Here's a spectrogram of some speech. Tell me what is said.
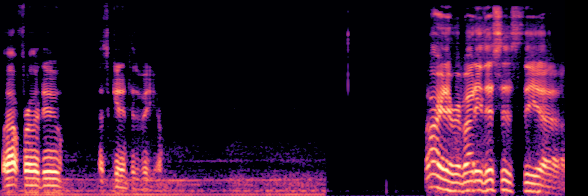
without further ado, let's get into the video. All right, everybody. This is the uh,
